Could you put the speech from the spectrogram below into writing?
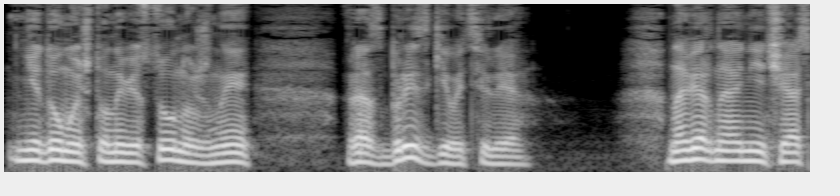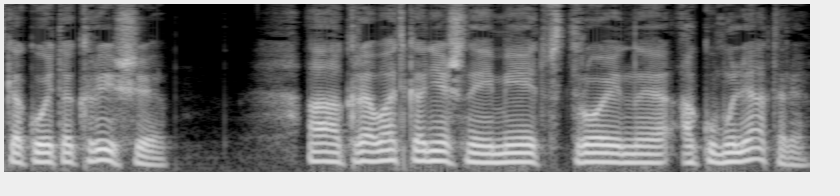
Не думаю, что на весу нужны разбрызгиватели. Наверное, они часть какой-то крыши. А кровать, конечно, имеет встроенные аккумуляторы,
